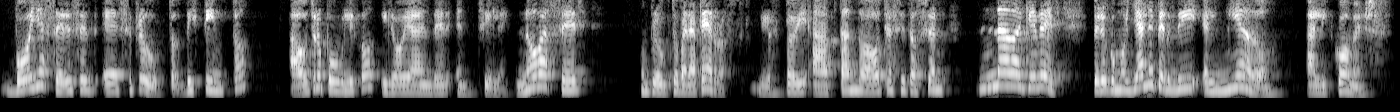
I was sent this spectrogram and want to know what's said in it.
voy a hacer ese, ese producto distinto a otro público y lo voy a vender en Chile. No va a ser un producto para perros, lo estoy adaptando a otra situación, nada que ver, pero como ya le perdí el miedo al e-commerce,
